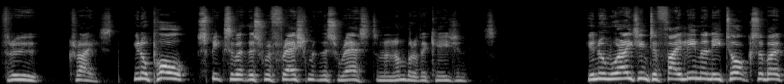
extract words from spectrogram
through Christ. You know, Paul speaks about this refreshment, this rest on a number of occasions. You know, writing to Philemon, he talks about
